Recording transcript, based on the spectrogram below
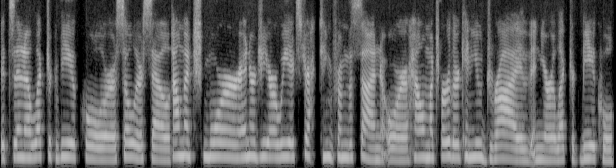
it's an electric vehicle or a solar cell, how much more energy are we extracting from the sun? Or how much further can you drive in your electric vehicle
